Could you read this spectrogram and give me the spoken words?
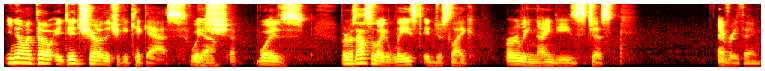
You know what though? It did show that you could kick ass, which was, but it was also like laced in just like early '90s, just everything.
